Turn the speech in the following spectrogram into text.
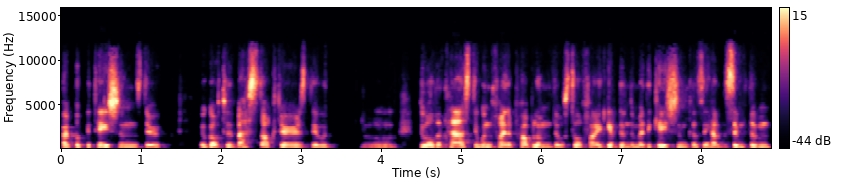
heart palpitations. They would go to the best doctors. They would do all the tests. They wouldn't find a problem. They would still find, give them the medication because they have the symptom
